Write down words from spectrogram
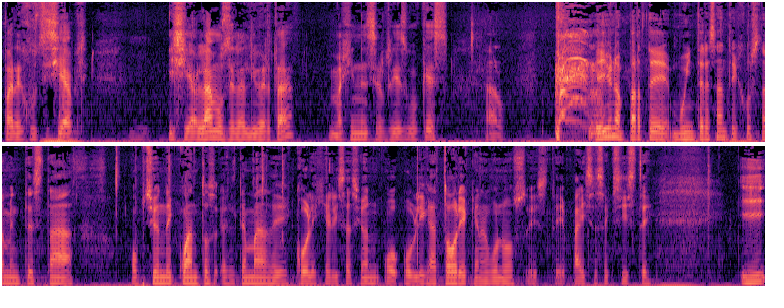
para el justiciable. Y si hablamos de la libertad, imagínense el riesgo que es. Claro. Y hay una parte muy interesante, justamente esta opción de cuántos, el tema de colegialización obligatoria que en algunos este, países existe. Y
